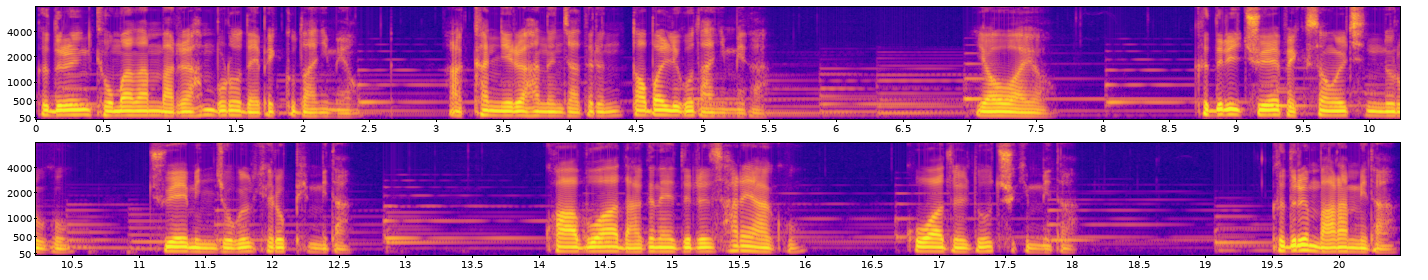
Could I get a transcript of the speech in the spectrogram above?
그들은 교만한 말을 함부로 내뱉고 다니며 악한 일을 하는 자들은 떠벌리고 다닙니다. 여호와여 그들이 주의 백성을 짓누르고 주의 민족을 괴롭힙니다. 과부와 나그네들을 살해하고 고아들도 죽입니다. 그들은 말합니다.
